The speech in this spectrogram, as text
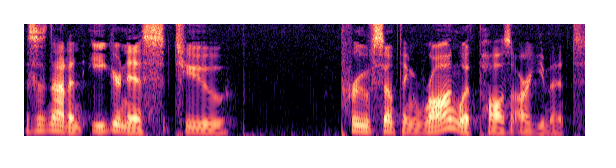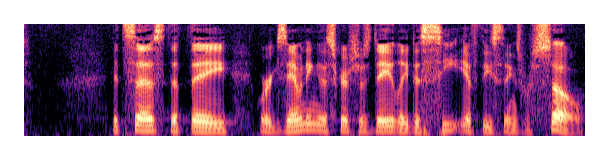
this is not an eagerness to prove something wrong with Paul's argument. It says that they were examining the scriptures daily to see if these things were so.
